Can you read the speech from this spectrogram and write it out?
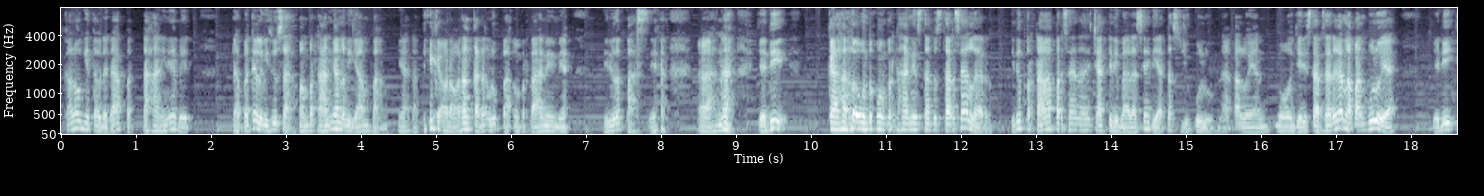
Kalau kita udah dapat, tahan ini beda dapatnya lebih susah, mempertahankan lebih gampang, ya. Tapi orang-orang kadang lupa mempertahankan ya. Jadi lepas ya. Nah, jadi kalau untuk mempertahankan status star seller, itu pertama persentase chat dibalasnya di atas 70. Nah, kalau yang mau jadi star seller kan 80 ya. Jadi,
